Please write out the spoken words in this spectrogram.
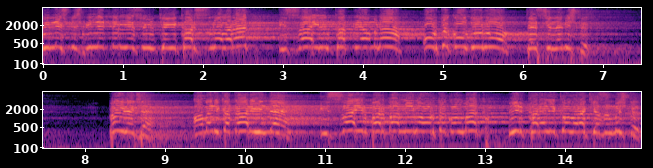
Birleşmiş Milletler üyesi ülkeyi karşısına alarak İsrail'in katliamına ortak olduğunu tescillemiştir. Böylece Amerika tarihinde İsrail barbarlığına ortak olmak bir kara olarak yazılmıştır.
